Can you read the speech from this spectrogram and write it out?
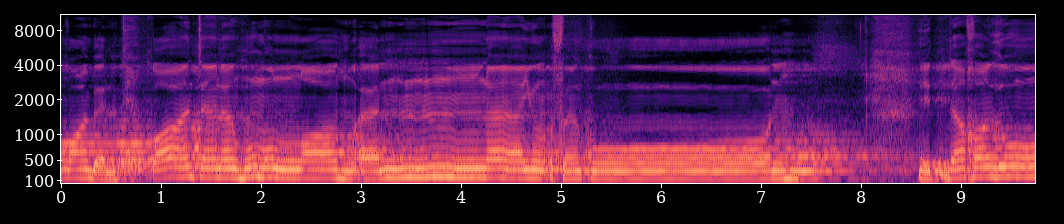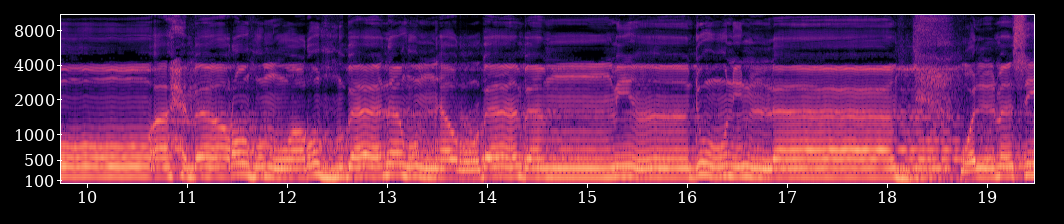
قبل قاتلهم الله أنا يؤفكون. اتخذوا أحبارهم ورهبانهم أربابا من دون الله والمسيح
